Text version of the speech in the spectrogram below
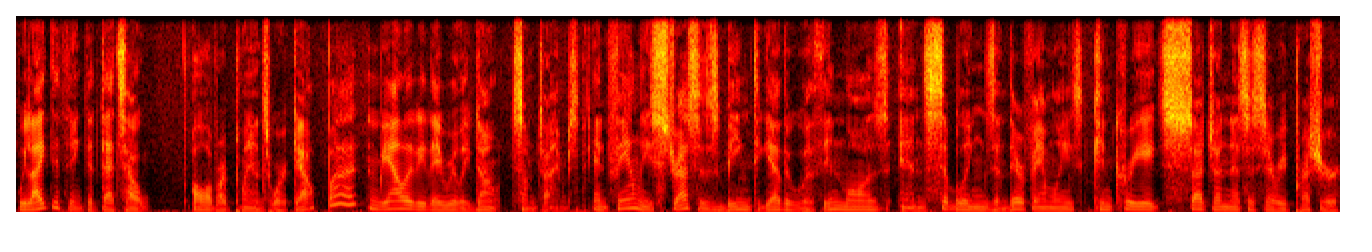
We like to think that that's how all of our plans work out, but in reality, they really don't sometimes. And family stresses, being together with in laws and siblings and their families, can create such unnecessary pressure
